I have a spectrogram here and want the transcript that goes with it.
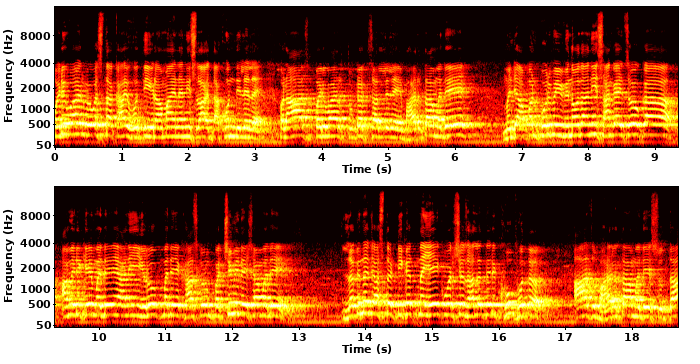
परिवार व्यवस्था काय होती? रामायणाने दाखवून दिलेलं आहे. पण आज परिवार तुटत चाललेले आहे. भारतामध्ये म्हणजे आपण पूर्वी विनोदानी सांगायचो का अमेरिकेमध्ये आणि युरोपमध्ये खास करून पश्चिमी देशामध्ये लग्न जास्त टिकत नाही. एक वर्ष झालं तरी खूप होतं. आज भारतामध्ये सुद्धा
